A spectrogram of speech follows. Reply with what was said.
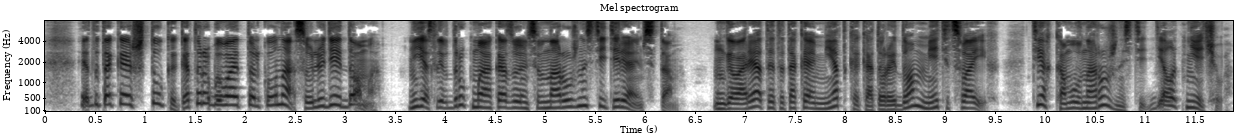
— это такая штука, которая бывает только у нас, у людей дома, если вдруг мы оказываемся в наружности и теряемся там. Говорят, это такая метка, которой дом метит своих, тех, кому в наружности делать нечего».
